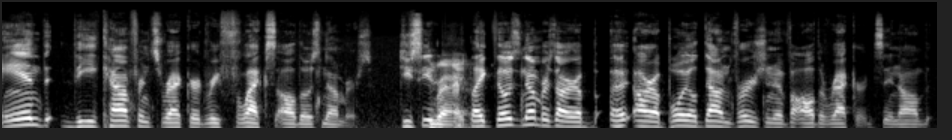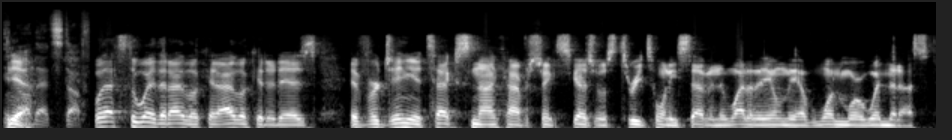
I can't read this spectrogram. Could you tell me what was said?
and the conference record reflects all those numbers. Do you see? Right. Like those numbers are a are a boiled down version of all the records and all and yeah. all that stuff. Well, that's the way that I look at it. I look at it as if Virginia Tech's non-conference strength schedule is 327, then why do they only have one more win than us?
